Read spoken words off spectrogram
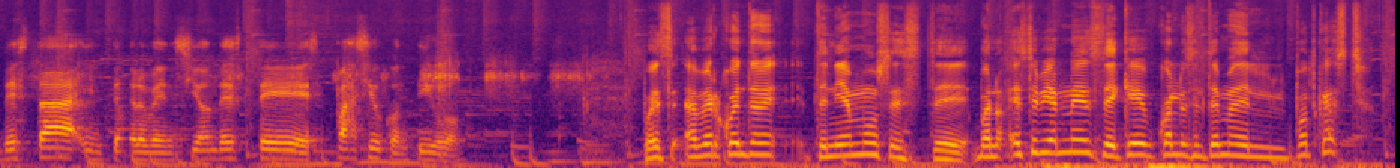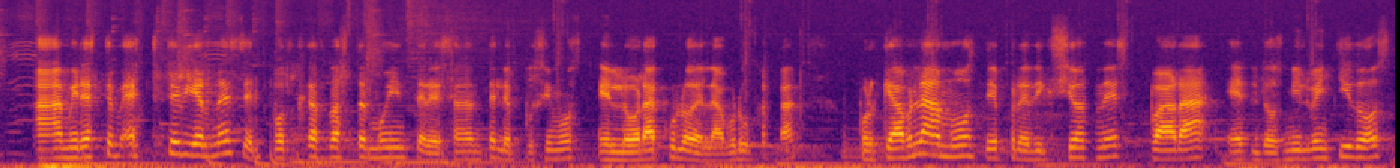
de esta intervención, de este espacio contigo. Pues, a ver, cuéntame, teníamos este... Bueno, este viernes, ¿de qué? ¿Cuál es el tema del podcast? Ah, mira, este, este viernes el podcast va a estar muy interesante. Le pusimos el oráculo de la bruja, porque hablamos de predicciones para el 2022.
